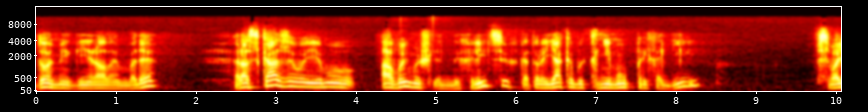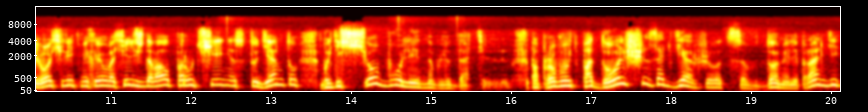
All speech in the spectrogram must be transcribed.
доме генерала МВД, рассказывая ему о вымышленных лицах, которые якобы к нему приходили, в свою очередь Михаил Васильевич давал поручение студенту быть еще более наблюдательным, попробовать подольше задерживаться в доме Лепранди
